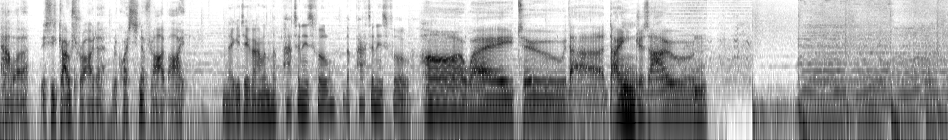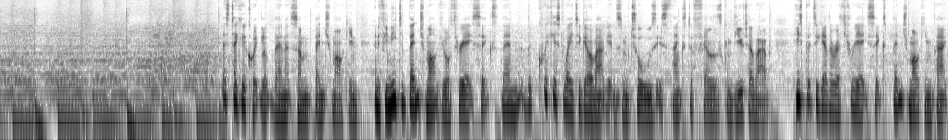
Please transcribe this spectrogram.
Power, this is Ghost Rider, requesting a flyby. Negative, Alan, the pattern is full. The pattern is full. Highway to the danger zone. Let's take a quick look then at some benchmarking. And if you need to benchmark your 386, then the quickest way to go about getting some tools is thanks to Phil's Computer Lab. He's put together a 386 benchmarking pack,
